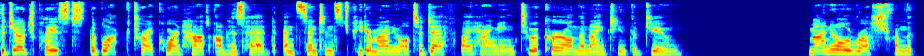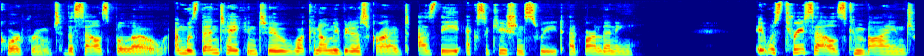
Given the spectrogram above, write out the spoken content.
The judge placed the black tricorn hat on his head and sentenced Peter Manuel to death by hanging to occur on the 19th of June. Manuel rushed from the courtroom to the cells below and was then taken to what can only be described as the execution suite at Barlinnie. It was three cells combined,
